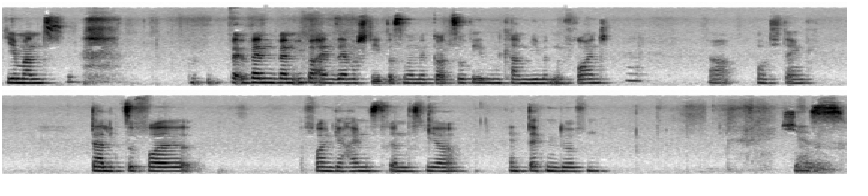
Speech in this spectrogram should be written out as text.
jemand wenn, wenn über einen selber steht, dass man mit Gott so reden kann wie mit einem Freund. Ja, und ich denke, da liegt so voll, voll ein Geheimnis drin, das wir entdecken dürfen. Yes.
